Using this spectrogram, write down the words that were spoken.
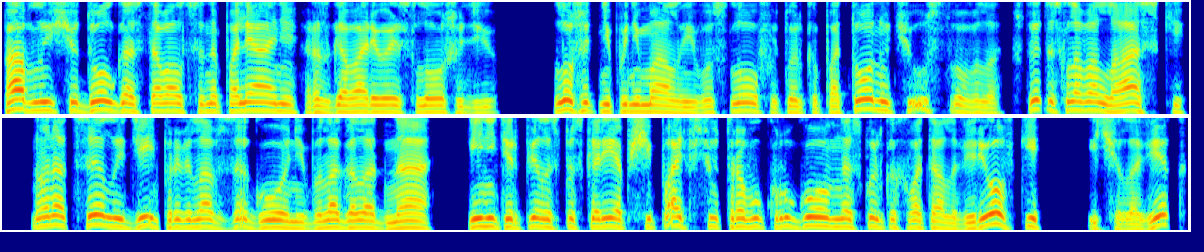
Пабло еще долго оставался на поляне, разговаривая с лошадью. Лошадь не понимала его слов и только по тону чувствовала, что это слова ласки, но она целый день провела в загоне, была голодна, ей не терпелось поскорее общипать всю траву кругом, насколько хватало веревки, и человек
